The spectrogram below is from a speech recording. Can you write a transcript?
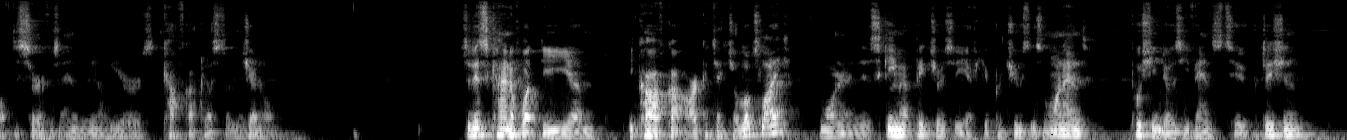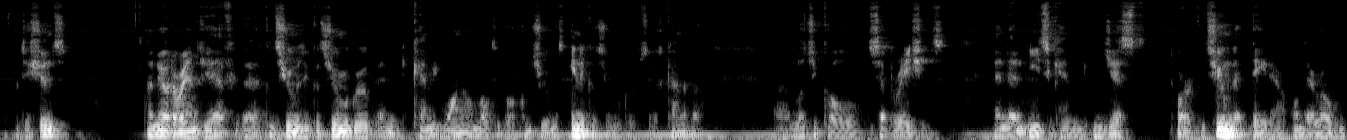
of the service and you know your Kafka cluster in general. So this is kind of what the, um, the Kafka architecture looks like, more in the schema picture. So you have your producers on one end, pushing those events to partition, partitions. On the other end, you have uh, consumers and consumer group, and it can be one or multiple consumers in a consumer group. So it's kind of a logical separations. And then each can ingest or consume that data on their own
